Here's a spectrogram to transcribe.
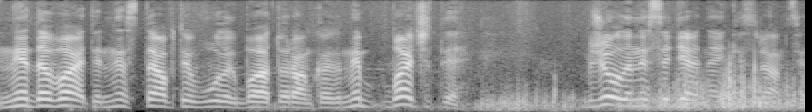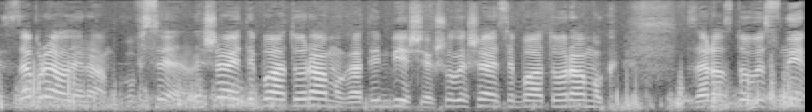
Не давайте, не ставте вулик багато рамках. Не бачите, бджоли не сидять на якійсь рамці. Забрали рамку, все. Лишаєте багато рамок, а тим більше, якщо лишається багато рамок зараз до весни,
